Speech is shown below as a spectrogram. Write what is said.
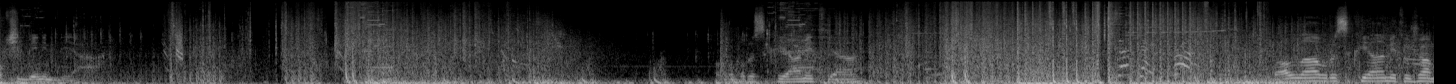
O kill benimdi ya. Baba burası kıyamet ya. Vallahi burası kıyamet hocam.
